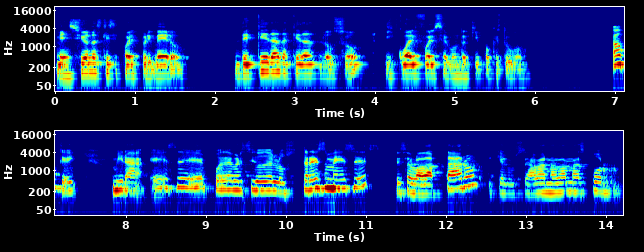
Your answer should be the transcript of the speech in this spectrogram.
Mencionas que ese fue el primero. ¿De qué edad a qué edad lo usó y cuál fue el segundo equipo que tuvo? Ok, Mira, ese puede haber sido de los tres meses que se lo adaptaron y que lo usaba nada más por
